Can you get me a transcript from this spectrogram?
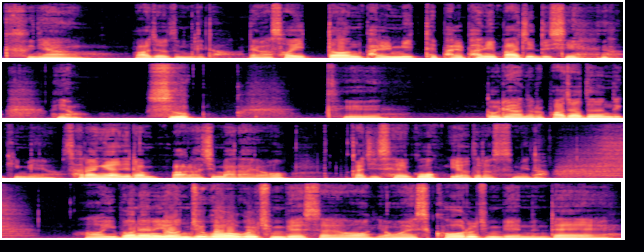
그냥 빠져듭니다. 내가 서 있던 발 밑에 발판이 빠지듯이 그냥 쑥 그 노래 안으로 빠져드는 느낌이에요. 사랑이 아니라 말하지 말아요. 까지 세 곡 이어들었습니다. 어, 이번에는 연주곡을 준비했어요. 영화의 스코어를 준비했는데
